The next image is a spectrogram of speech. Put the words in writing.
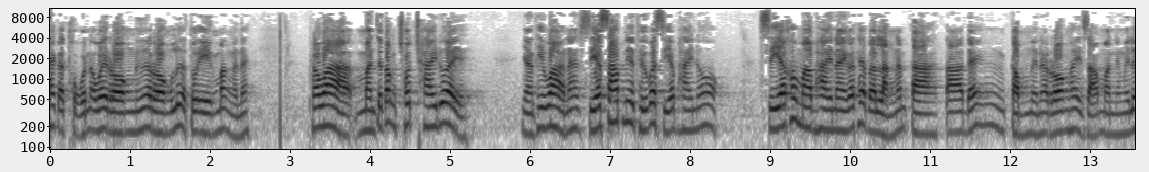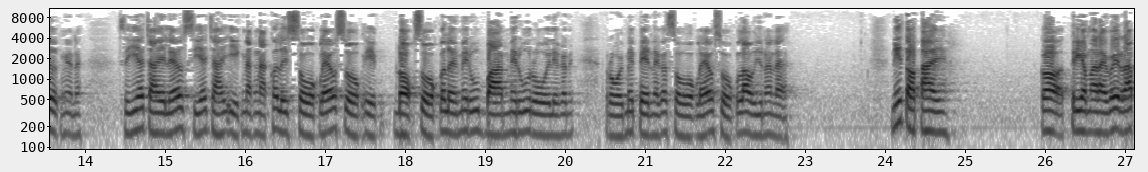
ายๆกระโถนเอาไว้รองเนื้อรองเลือดตัวเองบ้างนะเพราะว่ามันจะต้องชดใช้ด้วย อย่างที่ว่านะเสียทรัพย์เนี่ยถือว่าเสียภายนอก เสียเข้ามาภายในก็แทบจะหลั่งน้ำตา ตาแดงกำเลยนะ ร้องให้สามวันยังไม่เลิกเนี่ยนะเสียใจแล้วเสียใจอีกหนักๆก็เลยโศกแล้วโศกเอกดอกโศกก็เลยไม่รู้บานไม่รู้โรยเลยกันโรยไม่เป็นเลยก็โศกแล้วโศกเล่าอยู่นั่นแหละ นี่ต่อไปก็เตรียมอะไรไว้รับ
